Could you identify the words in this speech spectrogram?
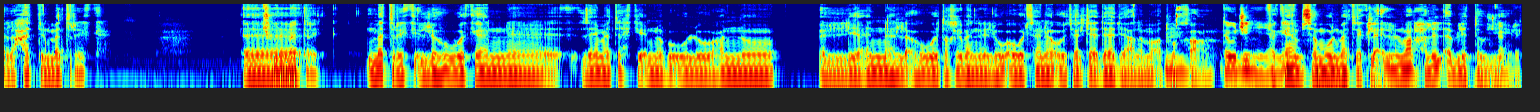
لحد المترك. شو المترك؟ المترك اللي هو كان آه، زي ما تحكي إنه بيقولوا عنه اللي عندنا هلأ هو تقريبا اللي هو أول سنه أو ثالثه إعدادي على ما أتوقع. توجيهي يعني. فكان بسموه المترك لأ المرحله اللي قبل التوجيهي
